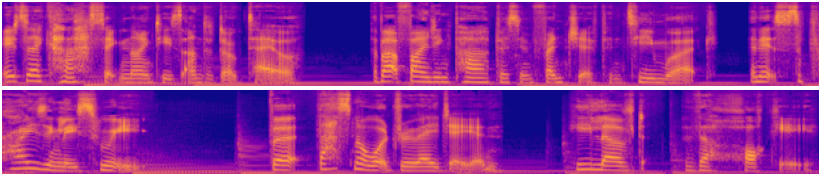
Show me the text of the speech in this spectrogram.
It's a classic 90s underdog tale about finding purpose in friendship and teamwork, and it's surprisingly sweet. But that's not what drew AJ in. He loved the hockey.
